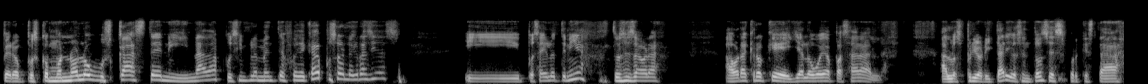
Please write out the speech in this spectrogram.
pero pues como no lo buscaste ni nada, pues simplemente fue de acá, ah, pues órale, gracias. Y pues ahí lo tenía. Entonces ahora Ahora creo que ya lo voy a pasar al, a los prioritarios entonces, porque está,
